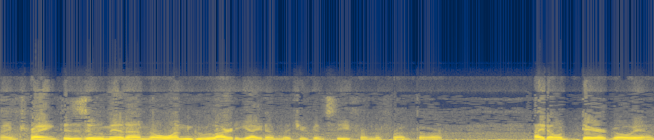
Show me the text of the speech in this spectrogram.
I'm trying to zoom in on the one Ghoulardi item that you can see from the front door. I don't dare go in.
